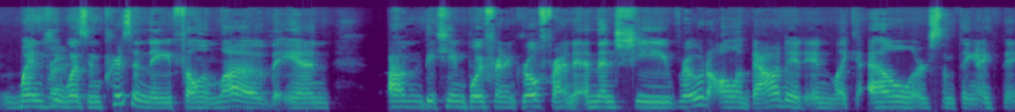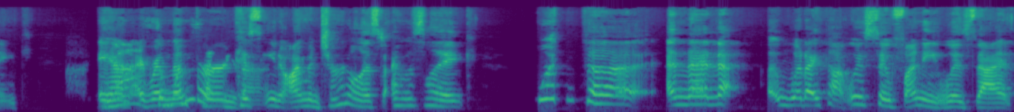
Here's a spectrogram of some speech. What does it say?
when he Right. was in prison, they fell in love and um, became boyfriend and girlfriend. And then she wrote all about it in like Elle or something, I think. And Yeah, I remember because you know I'm a journalist. I was like, what the? And then what I thought was so funny was that,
